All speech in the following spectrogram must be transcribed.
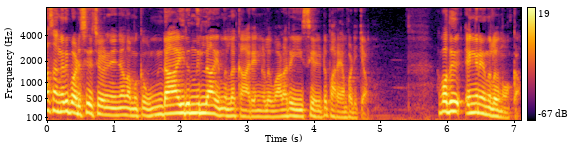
ആ സംഗതി പഠിച്ചു വെച്ച് കഴിഞ്ഞ് കഴിഞ്ഞാൽ നമുക്ക് ഉണ്ടായിരുന്നില്ല എന്നുള്ള കാര്യങ്ങൾ വളരെ ഈസി ആയിട്ട് പറയാൻ പഠിക്കാം. അപ്പോൾ അത് എങ്ങനെയെന്നുള്ളത് നോക്കാം.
